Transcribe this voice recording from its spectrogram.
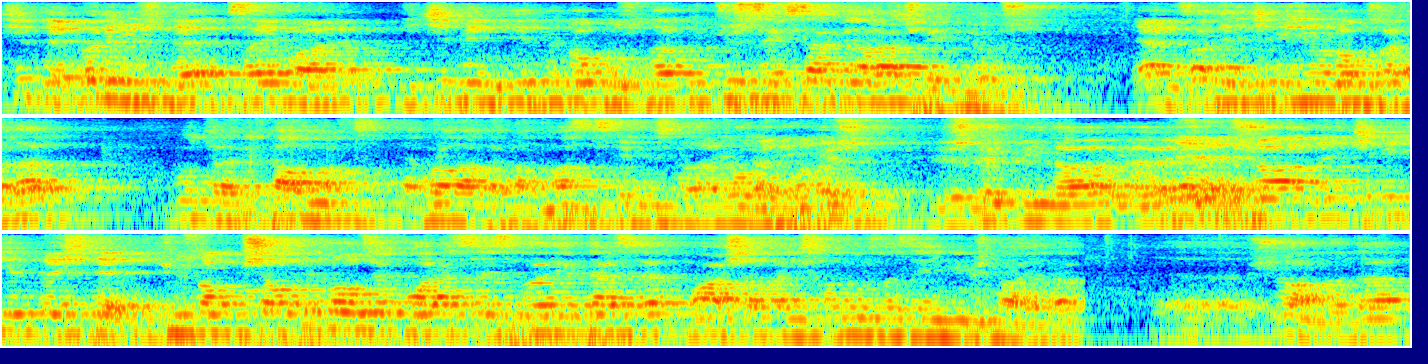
Şimdi önümüzde Sayın Valim 2029'da 380 bin araç bekliyoruz. Yani zaten 2029'a kadar bu trafik kalmaz. Yani buralarda kalmaz. İstediğimiz kadar yol verebiliriz. 140 bin daha ilave Evet şu anda 2025'te 266 bin olacak bu araç sayısı böyle giderse maşallah insanımız da zenginmiş Kütahya'da. Ee, şu anda da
